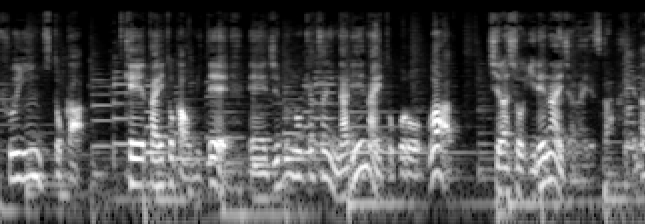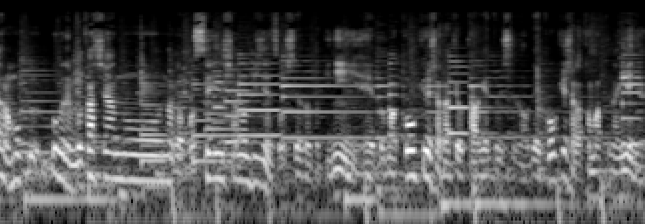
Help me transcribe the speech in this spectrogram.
雰囲気とか、携帯とかを見て、えー、自分のお客さんになり得ないところは、チラシを入れないじゃないですか。だから僕、僕ね、昔あの、なんかこう、洗車のビジネスをしてた時に、えっ、ー、と、まあ、高級車だけをターゲットにしてたので、高級車が止まってない家には、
